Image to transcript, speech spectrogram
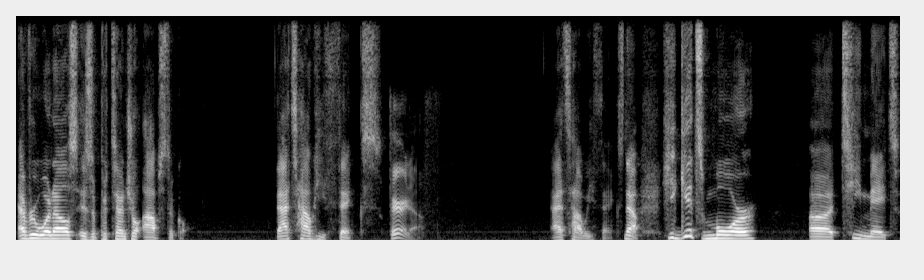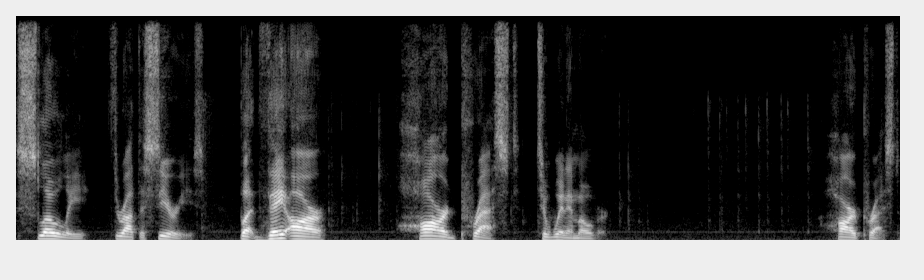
Everyone else is a potential obstacle. That's how he thinks. Fair enough. That's how he thinks. Now, he gets more uh, teammates slowly throughout the series, but they are hard pressed to win him over. Hard pressed.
